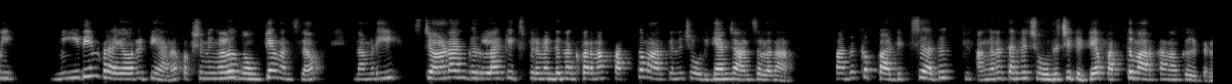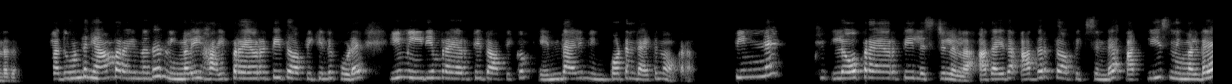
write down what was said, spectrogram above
മീഡിയം പ്രയോറിറ്റി ആണ്. പക്ഷെ നിങ്ങൾ നോക്കിയാൽ മനസ്സിലാവും നമ്മുടെ ഈ സ്റ്റേൺ ആൻഡ് ഗിർലാക്ക് എക്സ്പെരിമെന്റ് എന്നൊക്കെ പറഞ്ഞാൽ പത്ത് മാർക്കിന് ചോദിക്കാൻ ചാൻസ് ഉള്ളതാണ്. അപ്പൊ അതൊക്കെ പഠിച്ച് അത് അങ്ങനെ തന്നെ ചോദിച്ച് കിട്ടിയാൽ പത്ത് മാർക്കാണ് നമുക്ക് കിട്ടേണ്ടത്. അതുകൊണ്ട് ഞാൻ പറയുന്നത് നിങ്ങൾ ഈ ഹൈ പ്രയോറിറ്റി ടോപ്പിക്കിന്റെ കൂടെ ഈ മീഡിയം പ്രയോറിറ്റി ടോപ്പിക്കും എന്തായാലും ഇമ്പോർട്ടന്റ് ആയിട്ട് നോക്കണം. പിന്നെ ലോ പ്രയോറിറ്റി ലിസ്റ്റിലുള്ള അതായത് അതർ ടോപ്പിക്സിന്റെ അറ്റ്ലീസ്റ്റ് നിങ്ങളുടെ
